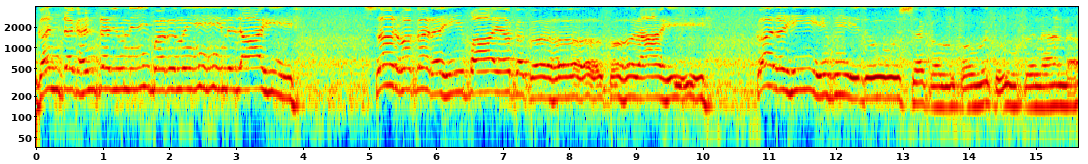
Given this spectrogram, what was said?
ઘંટ ઘંટ યુની બરનીન જાહી. સર્વ કરહી પાયક કહ કહરાહી કરહી વિદુષકમ કૌતુક નાના.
